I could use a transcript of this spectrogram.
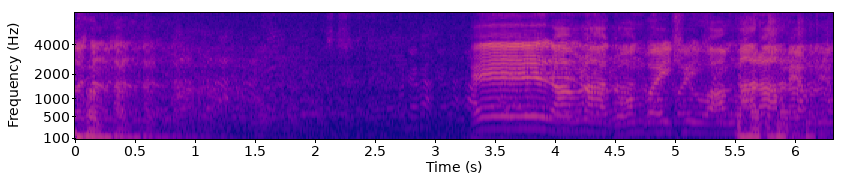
હલ હલ એ રામણા ગોમભાઈ શું આવનારા મેમનો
